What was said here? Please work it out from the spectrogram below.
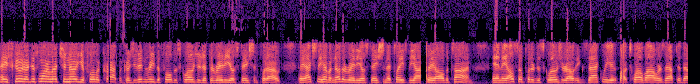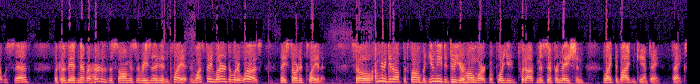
Hey, Scoot, I just want to let you know you're full of crap because you didn't read the full disclosure that the radio station put out. They actually have another radio station that plays Beyonce all the time. And they also put a disclosure out exactly about 12 hours after that was said because they had never heard of the song as the reason they didn't play it. And once they learned what it was, they started playing it. So I'm going to get off the phone, but you need to do your homework before you put out misinformation like the Biden campaign. Thanks.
